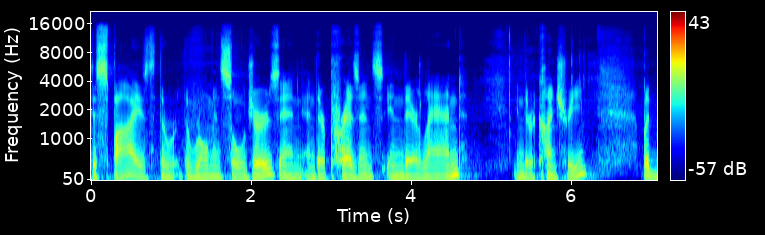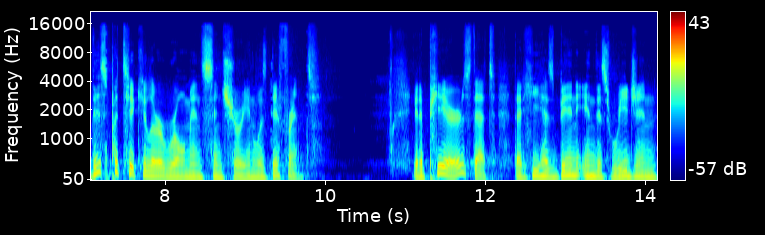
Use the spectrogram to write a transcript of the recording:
despised the, the Roman soldiers and, and their presence in their land, in their country. But this particular Roman centurion was different. It appears that, that he has been in this region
